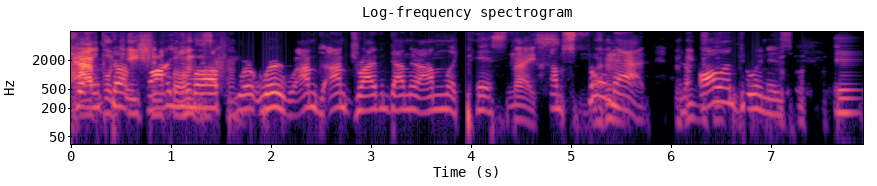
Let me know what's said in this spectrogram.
application up, phones. Up. We're, we're, I'm I'm driving down there. I'm like pissed. Nice. I'm so mad, and all I'm doing is is,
